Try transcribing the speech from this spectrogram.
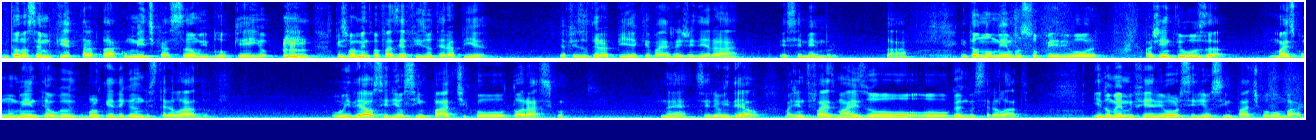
Então, nós temos que tratar com medicação e bloqueio, principalmente para fazer a fisioterapia. E a fisioterapia é que vai regenerar esse membro, tá? Então, no membro superior, a gente usa mais comumente é o bloqueio de gânglio estrelado. O ideal seria o simpático torácico, né? Seria o ideal. Mas a gente faz mais o, o gânglio estrelado. E no membro inferior seria o simpático lombar.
